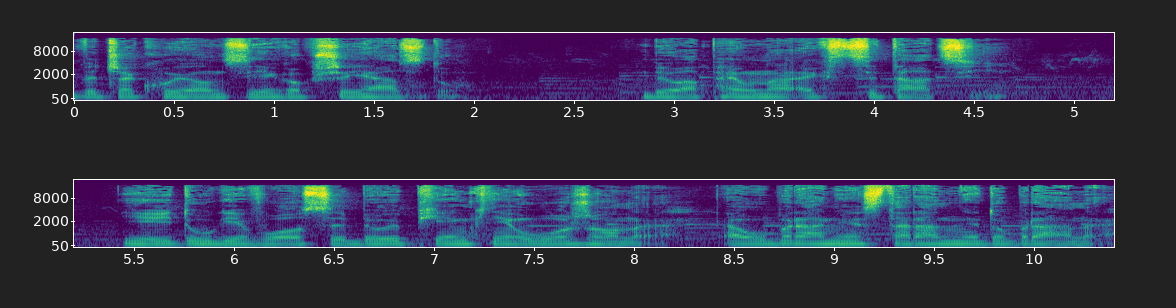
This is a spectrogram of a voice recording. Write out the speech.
wyczekując jego przyjazdu. Była pełna ekscytacji. Jej długie włosy były pięknie ułożone, a ubranie starannie dobrane.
